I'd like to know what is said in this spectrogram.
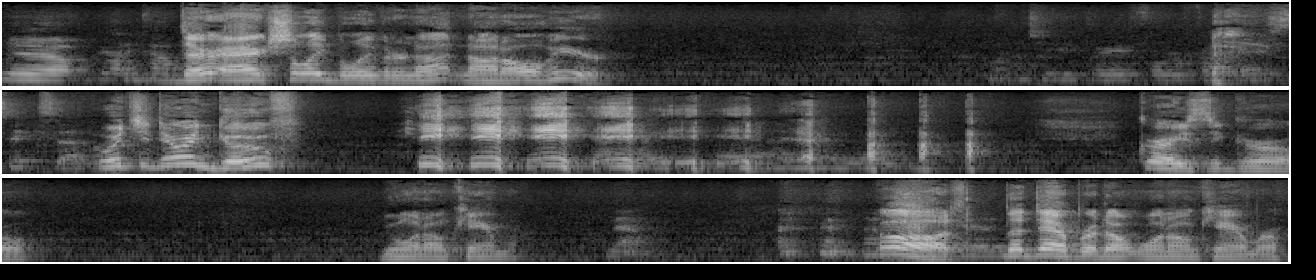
Yep. Got a couple. They're actually, believe it or not, not all here. One, two, three, four, five. There's six of them. What you doing, goof? Crazy girl. You want on camera? No. Oh, the Deborah don't want on camera.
